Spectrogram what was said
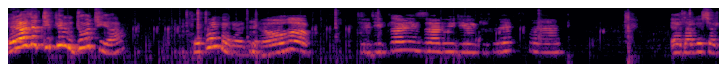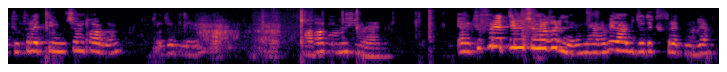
Herhalde tipim göt ya. Popom herhalde. Ya oğlum. Çocuklar izler videoyu küfür etme. Evet arkadaşlar küfür ettiğim için pardon. Özür dilerim. Baba konuşma yani. Yani küfür ettiğim için özür dilerim. Yani bir daha videoda küfür etmeyeceğim.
